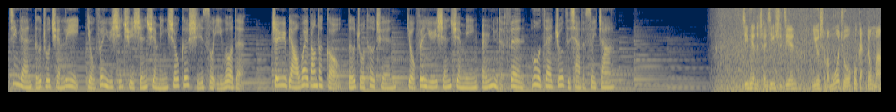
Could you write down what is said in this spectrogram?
竟然得着权利，有份于拾取神选民收割时所遗落的。这预表外邦的狗得着特权，有份于神选民儿女的份落在桌子下的碎渣。今天的晨兴时间，你有什么摸着或感动吗？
